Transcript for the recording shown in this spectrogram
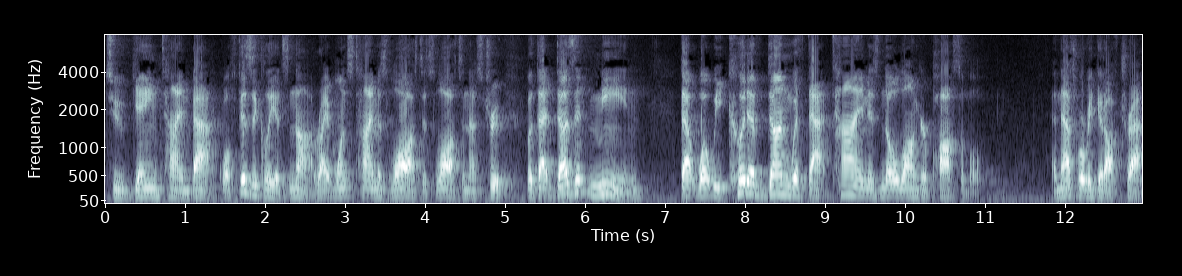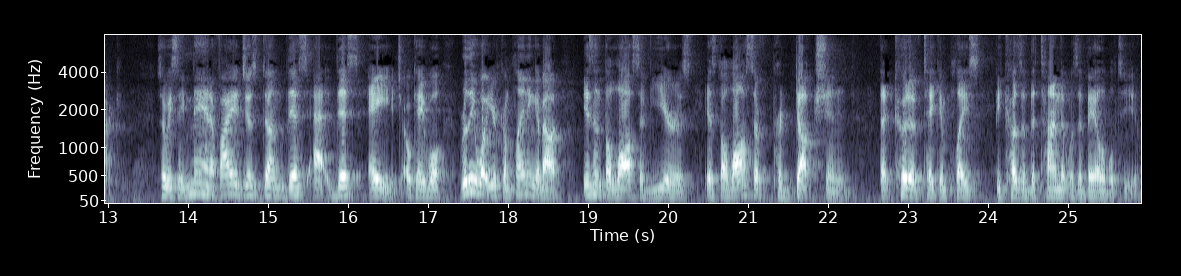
to gain time back. Well, physically, it's not, right? Once time is lost, it's lost, and that's true. But that doesn't mean that what we could have done with that time is no longer possible. And that's where we get off track. So we say, man, if I had just done this at this age. Okay, well, really what you're complaining about isn't the loss of years, it's the loss of production that could have taken place because of the time that was available to you.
